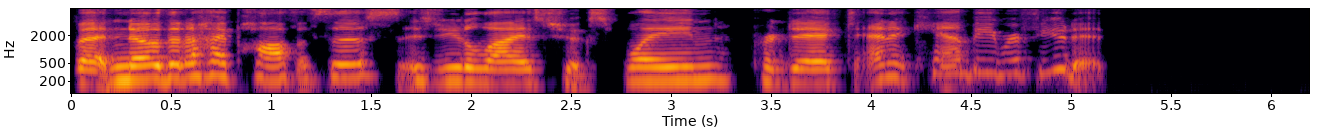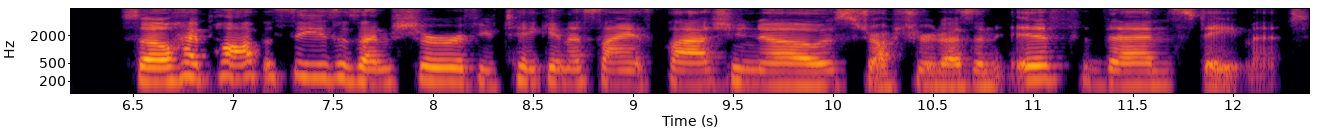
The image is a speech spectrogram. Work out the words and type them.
But know that a hypothesis is utilized to explain, predict, and it can be refuted. So hypotheses, as I'm sure if you've taken a science class, you know, is structured as an if-then statement.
